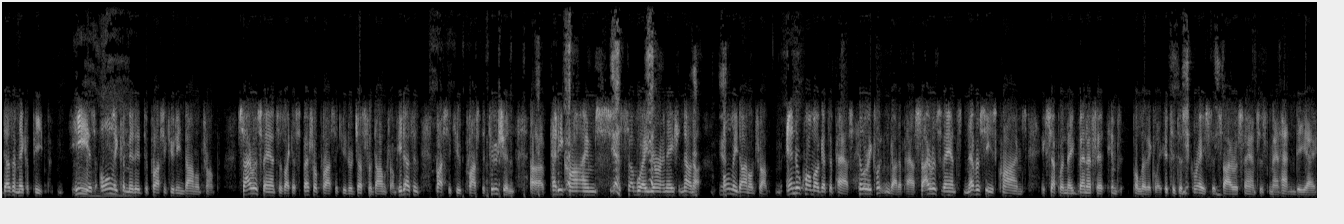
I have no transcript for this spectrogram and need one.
doesn't make a peep. He is only committed to prosecuting Donald Trump. Cyrus Vance is like a special prosecutor just for Donald Trump. He doesn't prosecute prostitution, uh, petty crimes, yeah. subway yeah. urination. No, no. Yeah. Only Donald Trump. Andrew Cuomo gets a pass. Hillary Clinton got a pass. Cyrus Vance never sees crimes except when they benefit him politically. It's a disgrace that Cyrus Vance is Manhattan DA.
